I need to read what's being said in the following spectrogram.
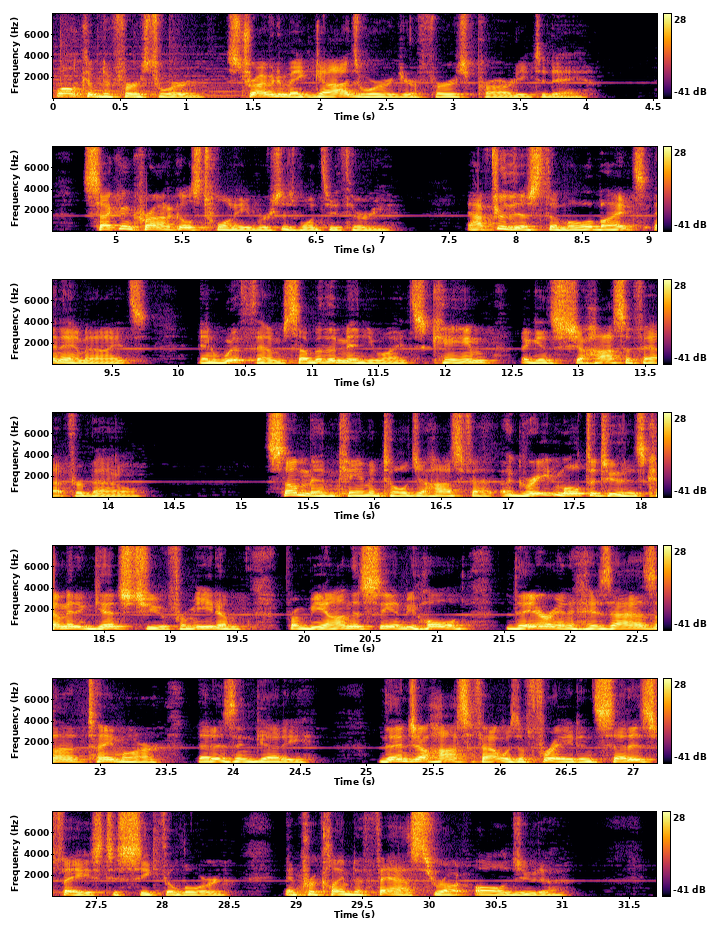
Welcome to First Word, striving to make God's Word your first priority today. 2 Chronicles 20, verses 1 through 30. After this, the Moabites and Ammonites, and with them some of the Meunites, came against Jehoshaphat for battle. Some men came and told Jehoshaphat, A great multitude is coming against you from Edom, from beyond the sea, and behold, they are in Hazazon Tamar, that is Engedi. Then Jehoshaphat was afraid and set his face to seek the Lord and proclaimed a fast throughout all Judah.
